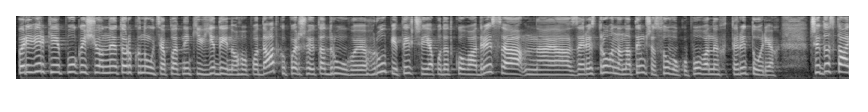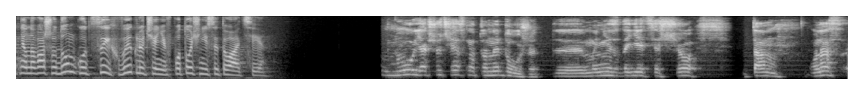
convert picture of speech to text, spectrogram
Перевірки поки що не торкнуться платників єдиного податку першої та другої групі, тих, чия податкова адреса е, зареєстрована на тимчасово окупованих територіях. Чи достатньо, на вашу думку, цих виключень в поточній ситуації? Ну, якщо чесно, то не дуже. Е, Мені здається, що там у нас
